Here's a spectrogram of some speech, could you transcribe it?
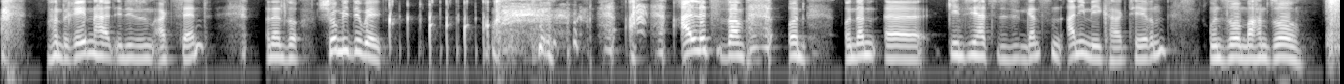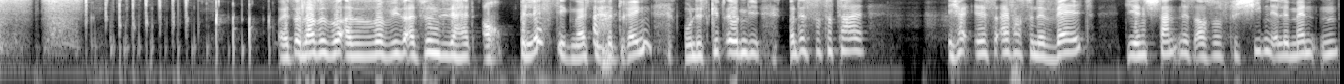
und reden halt in diesem Akzent und dann so, show me the way. alle zusammen. Und, und dann äh, gehen sie halt zu diesen ganzen Anime-Charakteren und so machen so. Weißt du, so, also so wie, als würden sie sie halt auch belästigen, weißt du, bedrängen. Und es gibt irgendwie, und es ist total, ich, es ist einfach so eine Welt, die entstanden ist aus so verschiedenen Elementen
